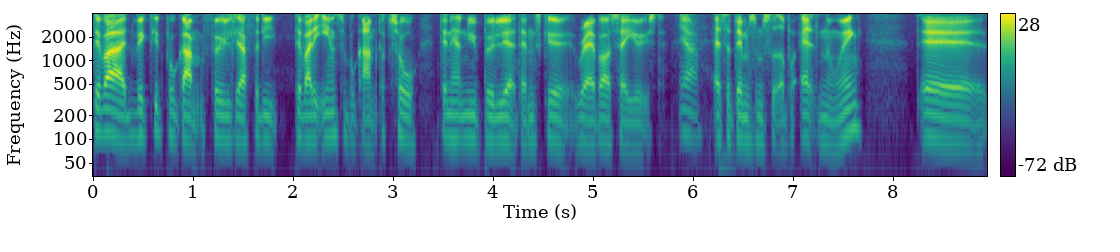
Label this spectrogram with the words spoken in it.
det var et vigtigt program, følte jeg, fordi det var det eneste program, der tog den her nye bølge af danske rappere seriøst. Ja. Altså dem, som sidder på alt nu, ikke? Øh,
